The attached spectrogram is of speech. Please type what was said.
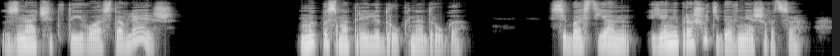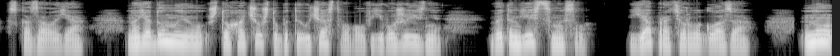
«Значит, ты его оставляешь?» Мы посмотрели друг на друга. «Себастьян, я не прошу тебя вмешиваться», — сказала я, «но я думаю, что хочу, чтобы ты участвовал в его жизни. В этом есть смысл». Я протерла глаза. «Ну,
